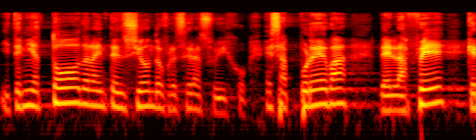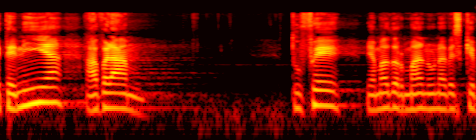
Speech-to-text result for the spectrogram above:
y tenía toda la intención de ofrecer a su hijo. Esa prueba de la fe que tenía Abraham. Tu fe, mi amado hermano, una vez que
